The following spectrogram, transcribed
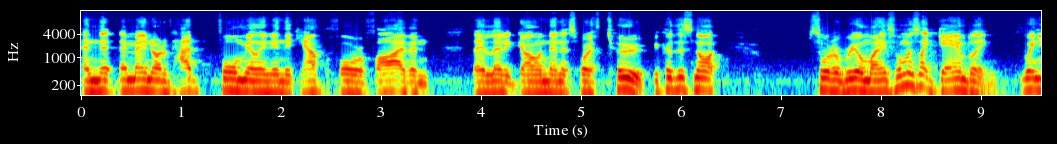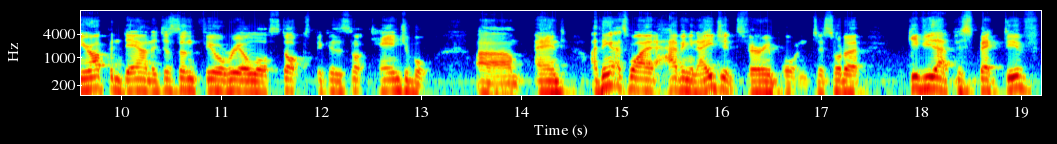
and that they may not have had four million in the account before or five, and they let it go, and then it's worth two because it's not sort of real money. It's almost like gambling. When you're up and down, it just doesn't feel real or stocks because it's not tangible. Um, and I think that's why having an agent is very important to sort of give you that perspective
